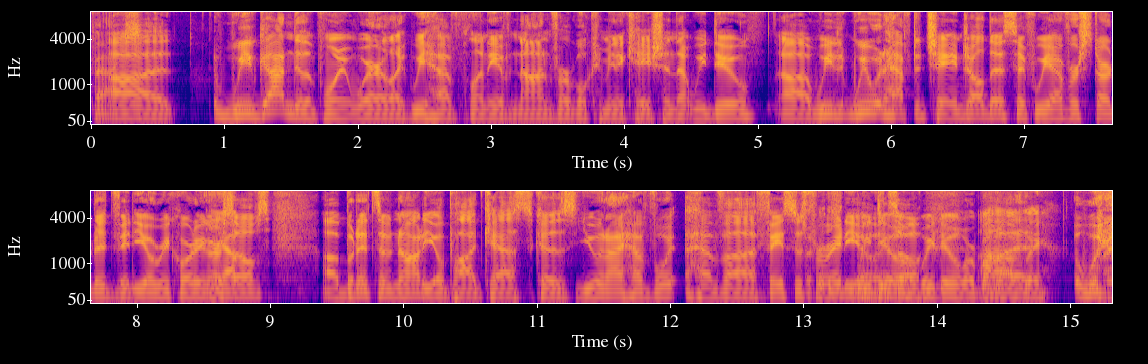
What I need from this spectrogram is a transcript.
Facts. Uh, we've gotten to the point where like we have plenty of nonverbal communication that we do. Uh, we we would have to change all this if we ever started video recording Yep. ourselves. Uh, but it's an audio podcast because you and I have vo- have uh, faces for radio. We do, so, we do. We're both uh, ugly. we-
